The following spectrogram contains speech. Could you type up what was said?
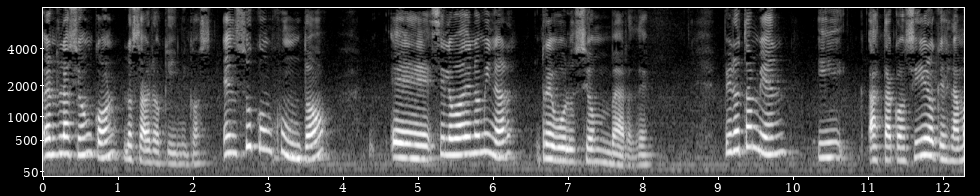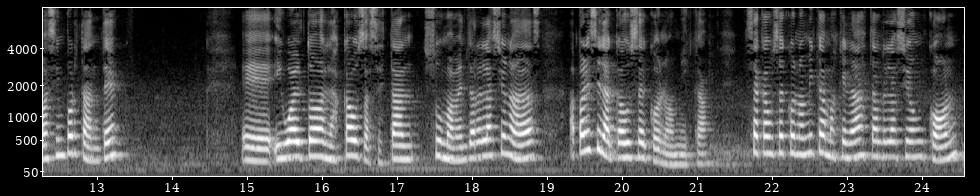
en relación con los agroquímicos. En su conjunto eh, se lo va a denominar revolución verde. Pero también, y hasta considero que es la más importante, eh, igual todas las causas están sumamente relacionadas, aparece la causa económica. Esa causa económica más que nada está en relación con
